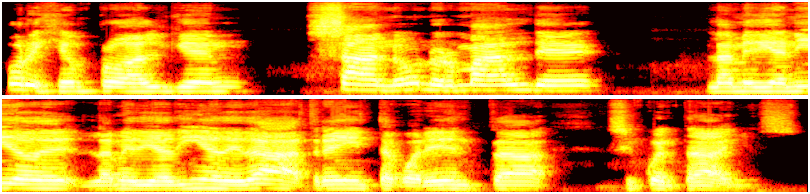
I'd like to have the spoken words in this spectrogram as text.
por ejemplo, alguien sano, normal, de la medianía de, la medianía de edad, 30, 40, 50 años.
